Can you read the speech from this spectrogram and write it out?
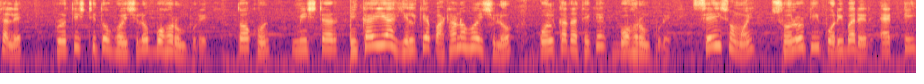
সালে প্রতিষ্ঠিত হয়েছিল বহরমপুরে। তখন মিস্টার মিকাইয়া হিলকে পাঠানো হয়েছিল কলকাতা থেকে বহরমপুরে। সেই সময় ষোলোটি পরিবারের একটি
